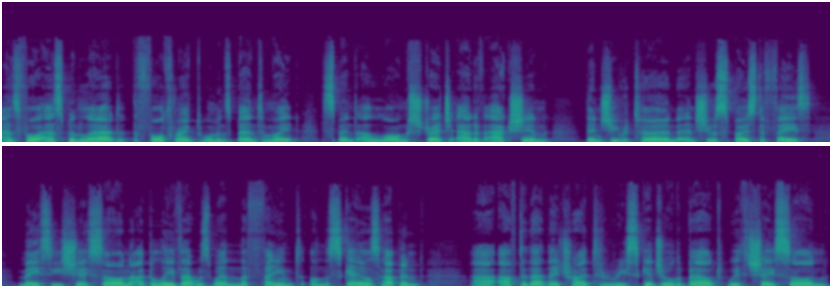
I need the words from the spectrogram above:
As for Aspen Ladd, the fourth ranked women's bantamweight spent a long stretch out of action. Then she returned and she was supposed to face Macy Chiasson. I believe that was when the faint on the scales happened. Uh, after that, they tried to reschedule the bout with Chiasson.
